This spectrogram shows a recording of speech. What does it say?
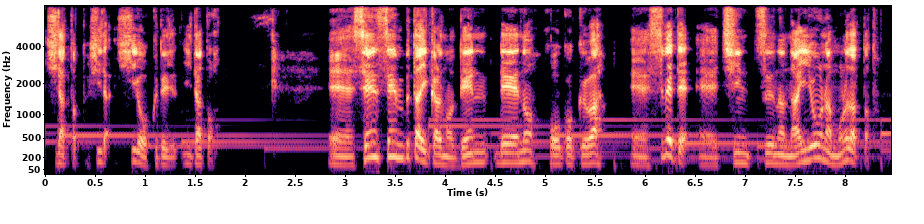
日だったと、日日をくれいたと。えー、戦線部隊からの伝令の報告は、す、べ、て、えー、鎮痛なないようなものだったと。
